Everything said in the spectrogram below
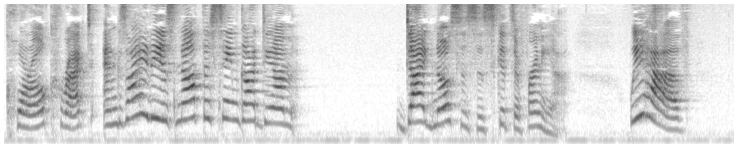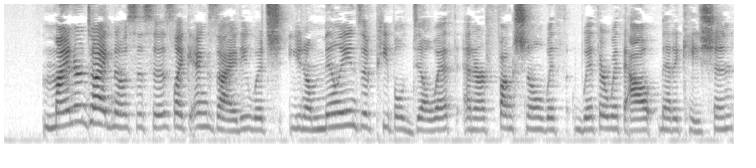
coral correct anxiety is not the same goddamn diagnosis as schizophrenia we have minor diagnoses like anxiety which you know millions of people deal with and are functional with with or without medication.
